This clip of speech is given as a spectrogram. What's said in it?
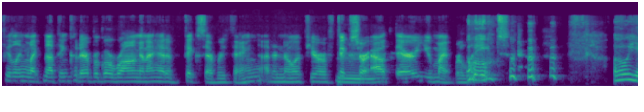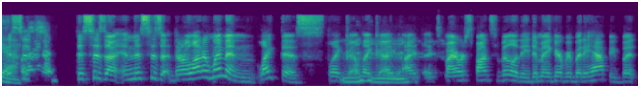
feeling like nothing could ever go wrong and I had to fix everything. I don't know if you're a fixer Mm. out there, you might Oh, relate. oh This yeah. is this is a and this is a, there are a lot of women like this. Like like I, I it's my responsibility to make everybody happy, but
